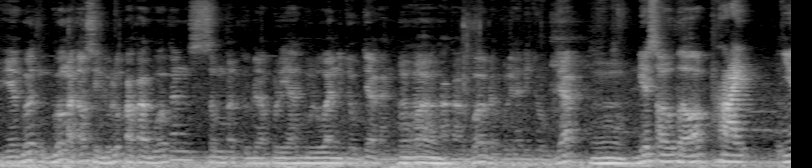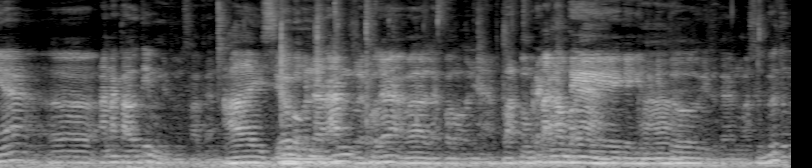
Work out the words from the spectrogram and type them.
ya gue gue nggak tahu sih dulu kakak gue kan sempet udah kuliah duluan di Jogja kan Gua- Mhm. kakak gue udah kuliah di Jogja hmm. dia selalu bawa pride nya anak altim gitu misalkan I see dia bawa kendaraan levelnya apa, levelnya plat nomornya. kayak gitu gitu gitu kan maksud gue tuh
